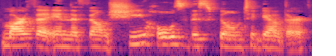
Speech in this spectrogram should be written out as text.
Martha in the film. She holds this film together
